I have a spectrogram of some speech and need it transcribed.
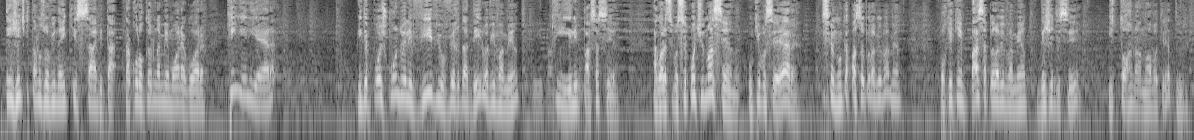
tem gente que está nos ouvindo aí que sabe, tá, tá colocando na memória agora quem ele era e depois quando ele vive o verdadeiro avivamento, quem ele passa a ser. Agora, se você continua sendo o que você era, você nunca passou pelo avivamento, porque quem passa pelo avivamento deixa de ser e torna uma nova criatura.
